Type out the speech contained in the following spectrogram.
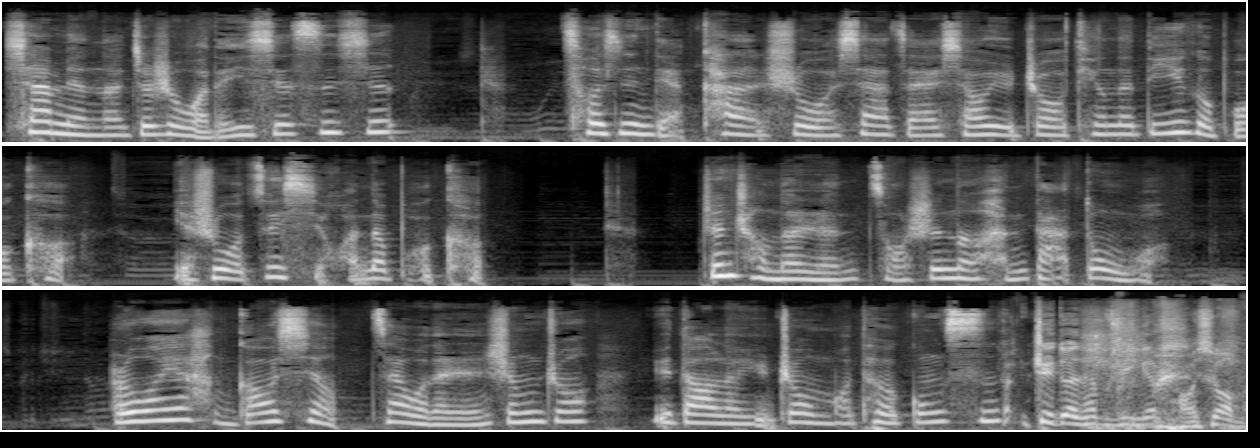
下面呢，就是我的一些私心。凑近点看是我下载小宇宙听的第一个播客，也是我最喜欢的播客。真诚的人总是能很打动我，而我也很高兴，在我的人生中遇到了宇宙模特公司。这段他不是应该咆哮吗？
